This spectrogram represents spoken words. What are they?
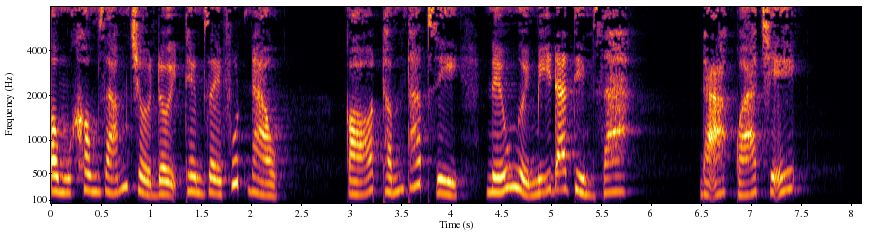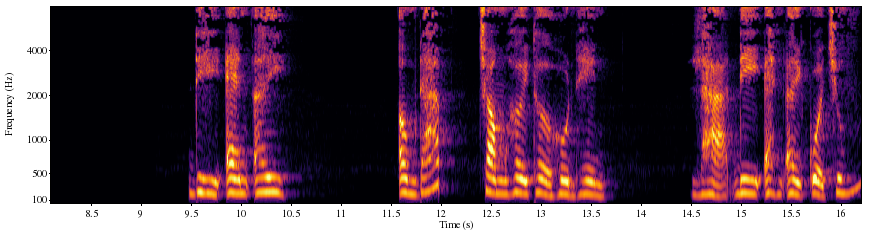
Ông không dám chờ đợi thêm giây phút nào. Có thấm tháp gì nếu người Mỹ đã tìm ra? Đã quá trễ. DNA Ông đáp trong hơi thở hồn hền. Là DNA của chúng.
